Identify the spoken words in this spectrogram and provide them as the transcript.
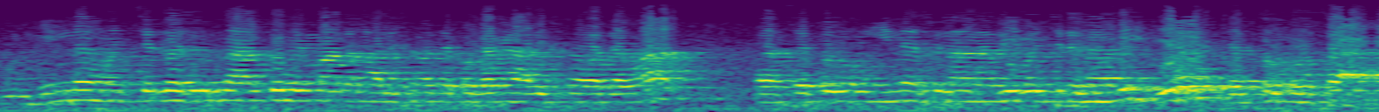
Menghina mencela sunnah tu memang dalam hadis Nabi pegangan hadis Nabi Jamaah. Kalau siapa menghina sunnah Nabi mencela Nabi dia jatuh murtad.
